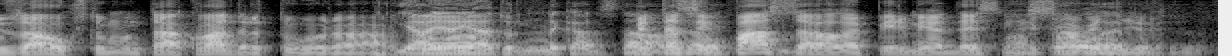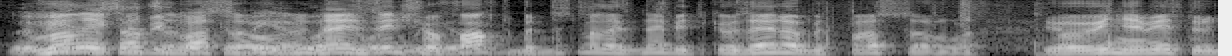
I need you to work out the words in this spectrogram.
uz augstumu un tā kvadratūrā. Jā, jā, jā, tur nekādas tādas Bet tas ir pasaulē, pirmajā jā. Nu, Man liekas, tas bija pasaulē. Nē, es zinu šo faktu, bet tas, man liekas, nebija tikai uz Eiropas, bet pasaulē. Jo viņiem ir tur,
